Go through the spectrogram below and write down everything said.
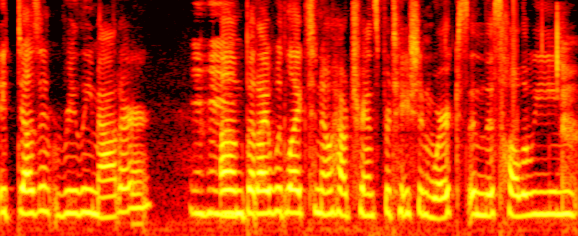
it doesn't really matter. Um, but I would like to know how transportation works in this Halloween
